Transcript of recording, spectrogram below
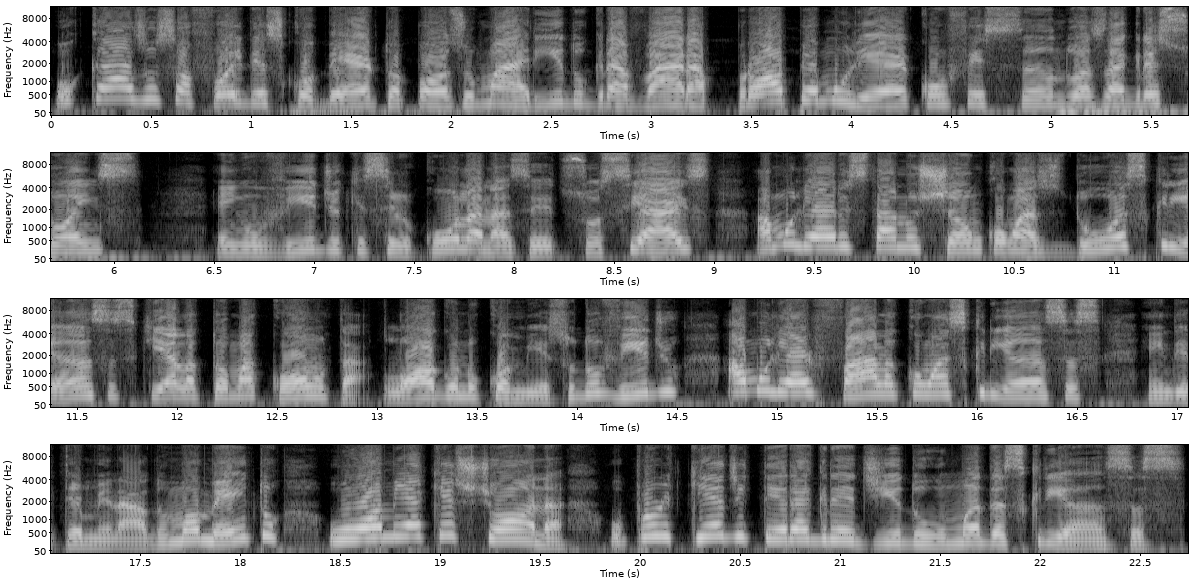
O caso só foi descoberto após o marido gravar a própria mulher confessando as agressões. Em um vídeo que circula nas redes sociais, a mulher está no chão com as duas crianças que ela toma conta. Logo no começo do vídeo, a mulher fala com as crianças. Em determinado momento, o homem a questiona o porquê de ter agredido uma das crianças.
